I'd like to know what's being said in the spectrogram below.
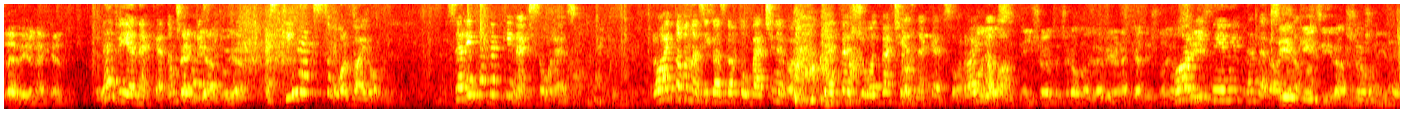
Levél neked. Levél neked. Na most akkor ez, ez kinek szól vajon? Szerintetek kinek szól ez? Rajta van az igazgató bácsi neve, vagy kedves Zsolt bácsi, ez neked szól? Rajta Nagyon van? nincs rajta, csak az nagy levél neked, és nagyon Margit szép, néni neve rajta szép kézírással van írva.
